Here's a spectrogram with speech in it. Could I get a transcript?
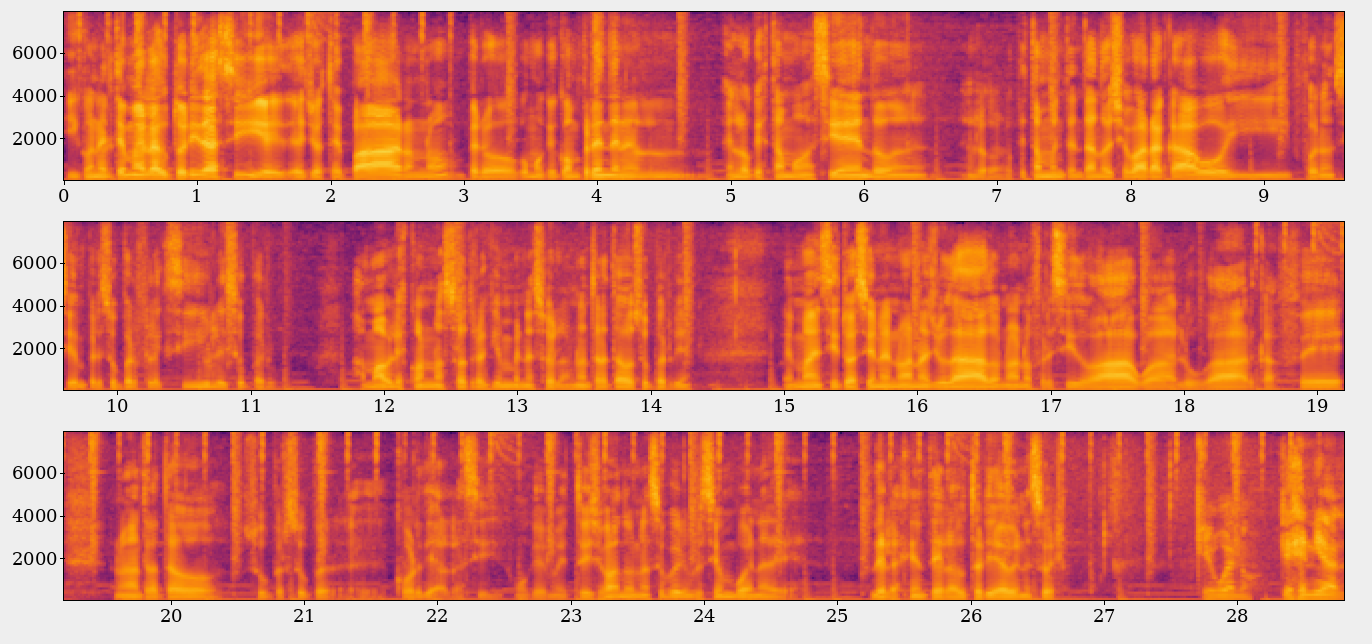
Y con el tema de la autoridad, sí, e- ellos te paran, ¿no? Pero como que comprenden en lo que estamos haciendo, en, en lo, lo que estamos intentando llevar a cabo y fueron siempre súper flexibles y súper amables con nosotros aquí en Venezuela. Nos han tratado súper bien. Es más, en situaciones nos han ayudado, nos han ofrecido agua, lugar, café, nos han tratado súper, súper eh, cordial, así como que me estoy llevando una súper impresión buena de, de la gente de la autoridad de Venezuela. Qué bueno, qué genial.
